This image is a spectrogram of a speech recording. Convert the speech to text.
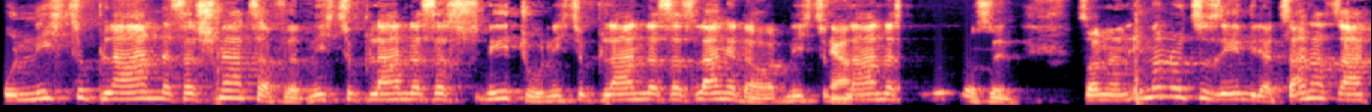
Und nicht zu planen, dass das schmerzhaft wird, nicht zu planen, dass das wehtut, nicht zu planen, dass das lange dauert, nicht zu ja. planen, dass wir glücklos sind, sondern immer nur zu sehen, wie der Zahnarzt sagt,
